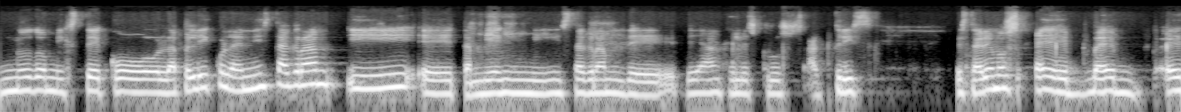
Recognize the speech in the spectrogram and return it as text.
Nudo Mixteco, la película en Instagram y también mi Instagram de Ángeles Cruz, actriz estaremos eh, eh,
